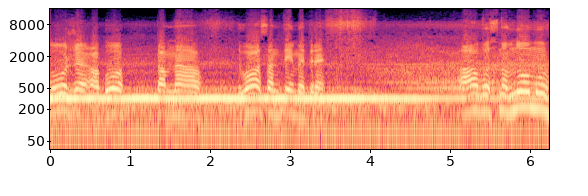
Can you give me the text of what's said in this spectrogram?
ложе або там на 2 см. А в основному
